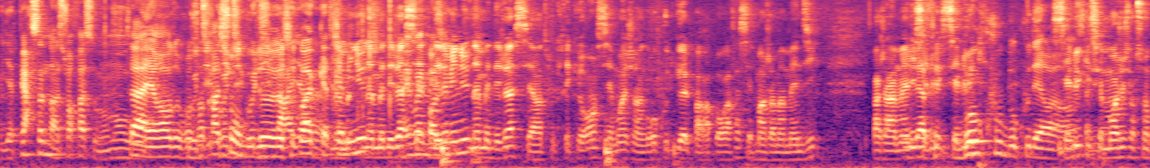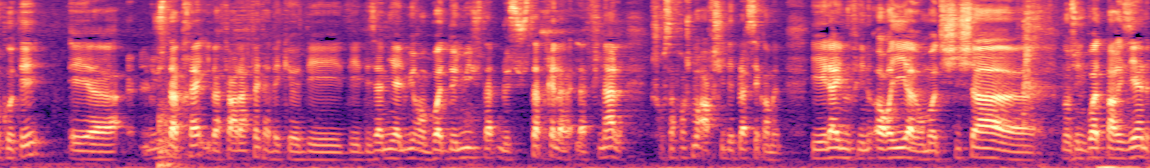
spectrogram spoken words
il y a personne dans la surface au moment où. Ça, erreur de concentration au bout de, c'est quoi, euh, 4 Non, mais- minutes non, mais déjà, ouais, non, mais déjà, c'est un truc récurrent. C'est moi, j'ai un gros coup de gueule par rapport à ça. C'est Benjamin Mendy. Mendy, Il a lui, qui- beaucoup, beaucoup d'erreurs. C'est hein, lui qui ça. se fait manger sur son côté et euh, juste après, il va faire la fête avec euh, des, des- des amis à lui en boîte de nuit juste, ap- le- juste après la, la finale. Je trouve ça franchement archi déplacé quand même. Et là, il nous fait une oreille en mode chicha euh, dans une boîte parisienne.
